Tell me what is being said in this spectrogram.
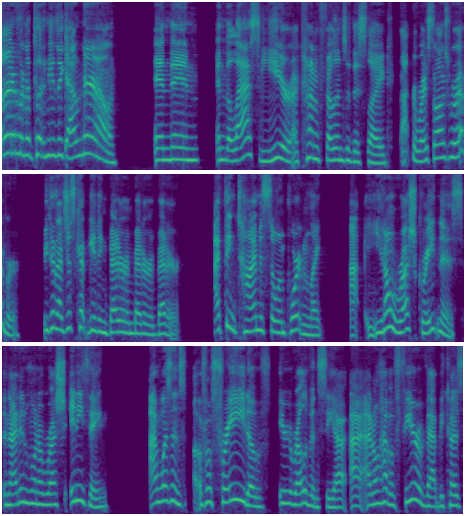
I want to put music out now. And then in the last year, I kind of fell into this like, I could write songs forever because I just kept getting better and better and better. I think time is so important. Like, I, you don't rush greatness. And I didn't want to rush anything. I wasn't afraid of irrelevancy. I, I, I don't have a fear of that because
